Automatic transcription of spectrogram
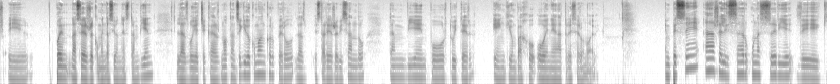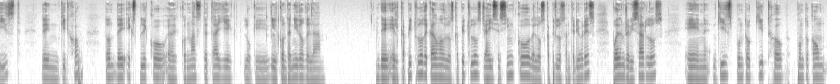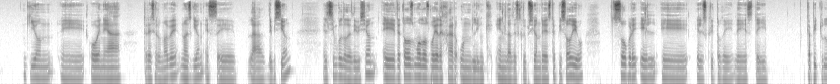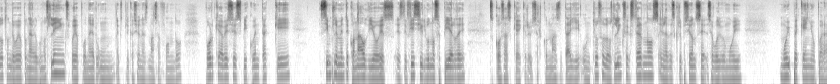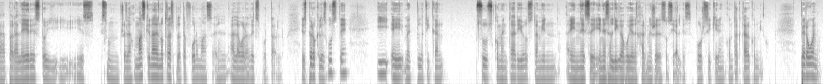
pueden hacer recomendaciones también. Las voy a checar no tan seguido como Anchor, pero las estaré revisando también por Twitter en guion bajo ONA309. Empecé a realizar una serie de GIST en GitHub donde explico con más detalle lo que el contenido de la del capítulo, de cada uno de los capítulos. Ya hice cinco de los capítulos anteriores. Pueden revisarlos en gis.github.com ONA 309. No es guion, es eh, la división, el símbolo de división. Eh, de todos modos voy a dejar un link en la descripción de este episodio sobre el, eh, el escrito de, este capítulo donde voy a poner algunos links, voy a poner un, explicaciones más a fondo, porque a veces me cuenta que simplemente con audio es, es difícil, uno se pierde cosas que hay que revisar con más detalle o incluso los links externos en la descripción se, se vuelve muy muy pequeño para, para leer esto y, es, es, un relajo más que nada en otras plataformas a la hora de exportarlo. Espero que les guste y eh, me platican sus comentarios también en ese en esa liga voy a dejar mis redes sociales por si quieren contactar conmigo pero bueno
